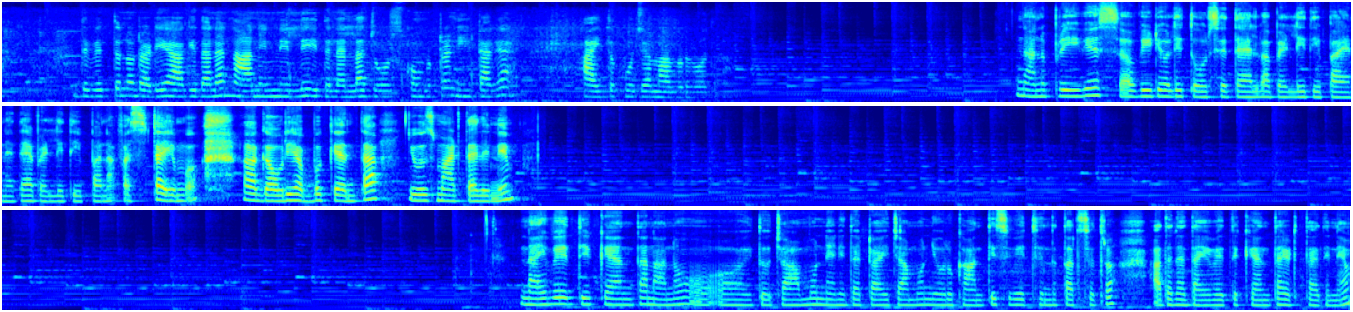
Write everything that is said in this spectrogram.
ದಿವಿತ್ತನು ರೆಡಿ ಆಗಿದ್ದಾನೆ. ನಾನು ಇನ್ನಿಲ್ಲಿ ಇದನ್ನೆಲ್ಲ ಜೋಡಿಸ್ಕೊಂಡ್ಬಿಟ್ರೆ ನೀಟಾಗೆ ಆಯಿತು ಪೂಜೆ ಮಾಡಿಬಿಡ್ಬೋದು. ನಾನು ಪ್ರೀವಿಯಸ್ ವೀಡಿಯೋಲಿ ತೋರಿಸಿದ್ದೆ ಅಲ್ವಾ ಬೆಳ್ಳಿ ದೀಪ ಏನಿದೆ ಬೆಳ್ಳಿ ದೀಪನ ಫಸ್ಟ್ ಟೈಮು ಗೌರಿ ಹಬ್ಬಕ್ಕೆ ಅಂತ ಯೂಸ್ ಮಾಡ್ತಾ ನೈವೇದ್ಯಕ್ಕೆ ಅಂತ ನಾನು ಇದು ಜಾಮೂನ್ ಏನಿದೆ, ಡ್ರೈ ಜಾಮೂನ್, ಇವರು ಕಾಂತಿ ಸ್ವೀಟ್ಸಿಂದ ತರಿಸಿದ್ರು. ಅದನ್ನು ನೈವೇದ್ಯಕ್ಕೆ ಅಂತ ಇಡ್ತಾ ಇದ್ದೀನಿ.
